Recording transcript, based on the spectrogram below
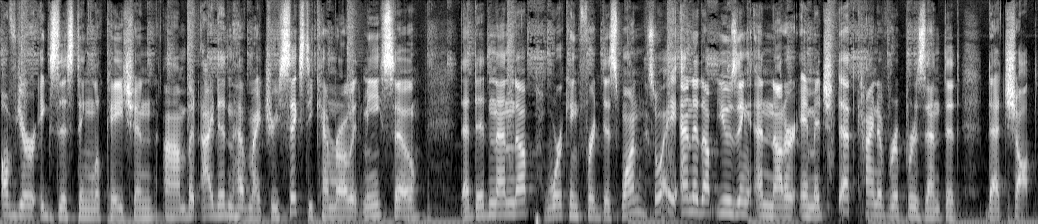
of your existing location. Um, but I didn't have my 360 camera with me, so that didn't up working for this one, so I ended up using another image that kind of represented that shot.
